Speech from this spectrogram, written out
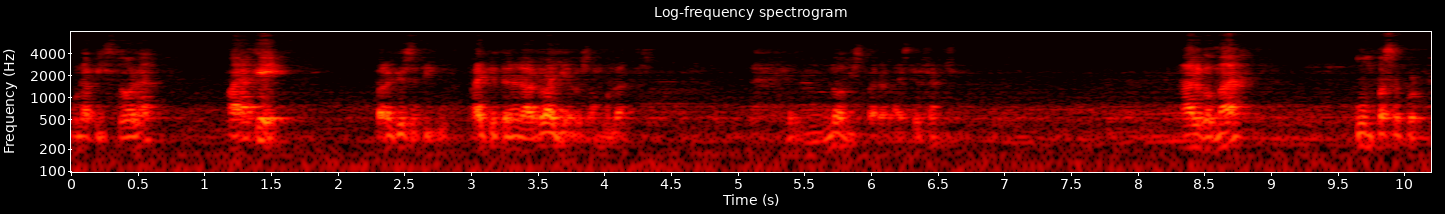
¿Una pistola? ¿Para qué? ¿Para qué se figura? Hay que tener a raya los ambulantes. No disparará este Frankie. ¿Algo más? Un pasaporte.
